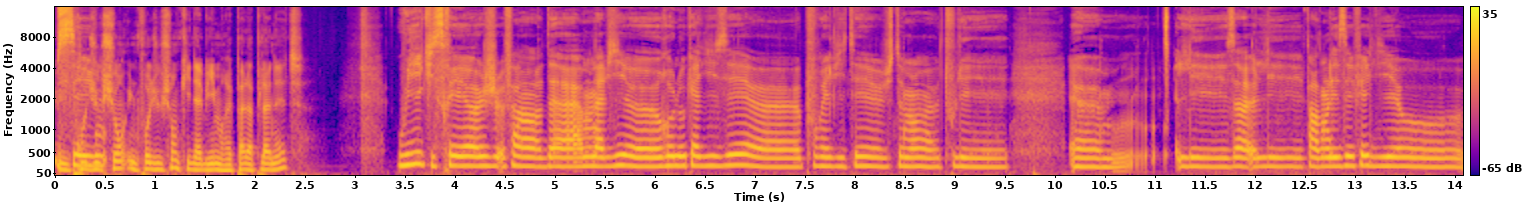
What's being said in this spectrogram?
une production, une production qui n'abîmerait pas la planète? Oui, qui serait, euh, à mon avis, euh, relocalisée euh, pour éviter justement tous les, les, les, pardon, les effets liés au,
